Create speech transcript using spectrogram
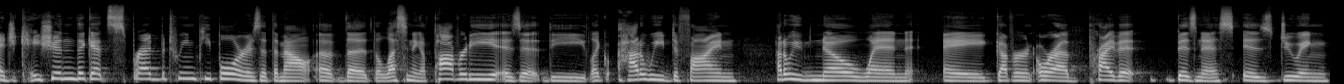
education that gets spread between people or is it the amount of the the lessening of poverty is it the like how do we define how do we know when a govern or a private business is doing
